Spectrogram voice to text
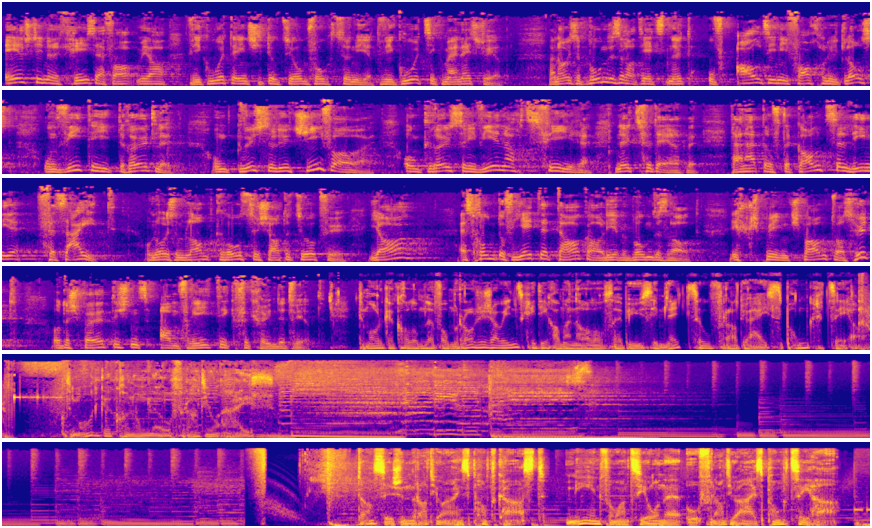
Erst in einer Krise erfahrt man ja, wie gut eine Institution funktioniert, wie gut sie gemanagt wird. Wenn unser Bundesrat jetzt nicht auf all seine Fachleute lässt und weiterhin trödelt, um gewisse Leute Skifahren und grössere Weihnachtsfeiern nicht zu verderben, dann hat er auf der ganzen Linie versagt und unserem Land grossen Schaden zugefügt. Ja, es kommt auf jeden Tag an, lieber Bundesrat. Ich bin gespannt, was heute oder spätestens am Freitag verkündet wird. Die Morgenkolumne von Roger Schawinski die kann man nachlesen bei uns im Netz auf radio1.ch. Die Morgenkolumne auf Radio 1. Das ist ein Radio 1 Podcast. Mehr Informationen auf radio1.ch.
